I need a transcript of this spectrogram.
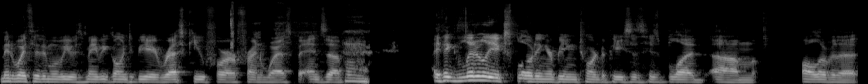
midway through the movie was maybe going to be a rescue for our friend Wes, but ends up, I think, literally exploding or being torn to pieces. His blood um, all over the.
